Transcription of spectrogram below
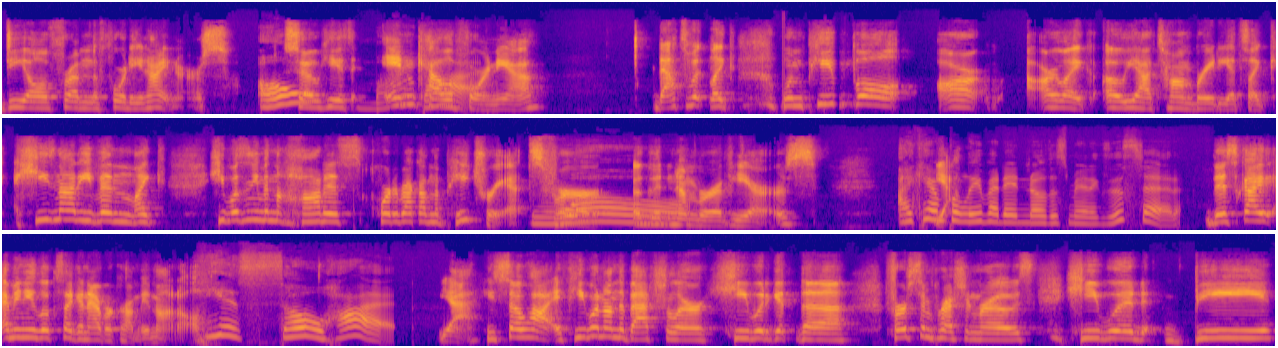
deal from the 49ers. oh, so he is in God. California. That's what like when people are are like, oh yeah, Tom Brady. It's like he's not even like he wasn't even the hottest quarterback on the Patriots for a good number of years. I can't yeah. believe I didn't know this man existed. This guy, I mean, he looks like an Abercrombie model. He is so hot. Yeah, he's so hot. If he went on The Bachelor, he would get the first impression rose. He would be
